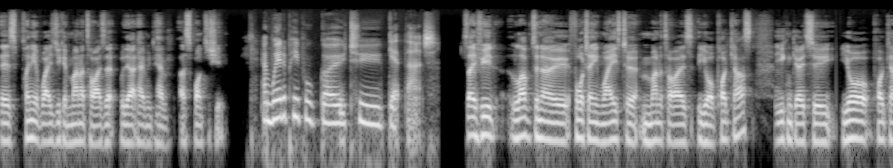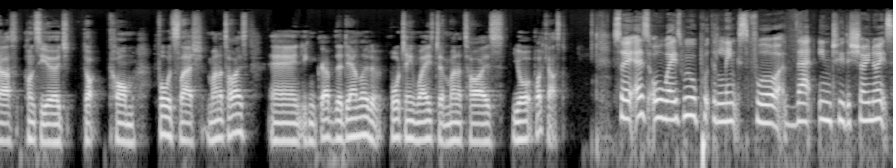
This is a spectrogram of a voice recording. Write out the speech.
there's plenty of ways you can monetize it without having to have a sponsorship. And where do people go to get that? So if you'd love to know 14 ways to monetize your podcast, you can go to yourpodcastconcierge.com forward slash monetize and you can grab the download of 14 ways to monetize your podcast. So, as always, we will put the links for that into the show notes.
